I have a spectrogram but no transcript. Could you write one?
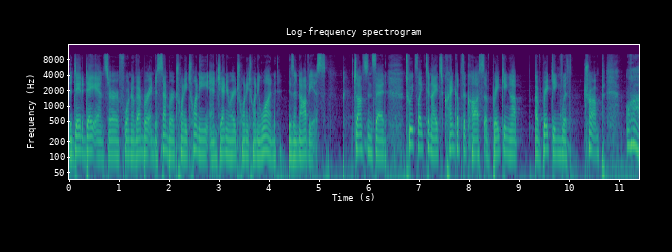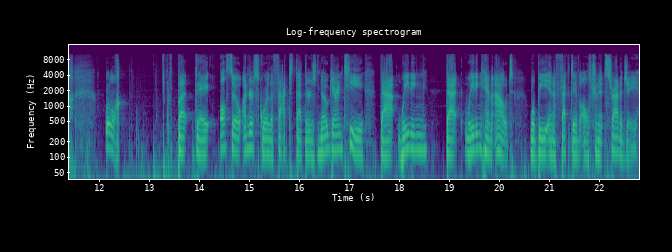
the day to day answer, for November and December 2020 and January 2021 isn't obvious. Johnson said, "Tweets like tonight's crank up the costs of breaking up of breaking with Trump." Ugh, ugh. But they also underscore the fact that there's no guarantee that waiting that waiting him out will be an effective alternate strategy.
